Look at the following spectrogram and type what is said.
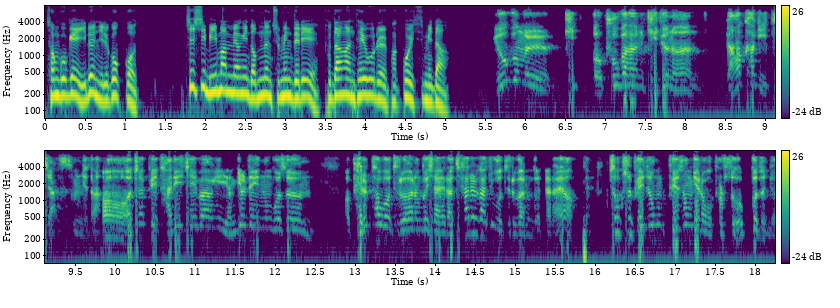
전국에 77곳, 72만 명이 넘는 주민들이 부당한 대우를 받고 있습니다. 요금을 기- 어, 부과하는 기준은 명확하게 있지 않습니다. 어, 차피 다리 제방이 연결돼 있는 곳은 어, 배를 타고 들어가는 것이 아니라 차를 가지고 들어가는 거잖아요. 특수 배송, 배송지라고 볼 수 없거든요.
